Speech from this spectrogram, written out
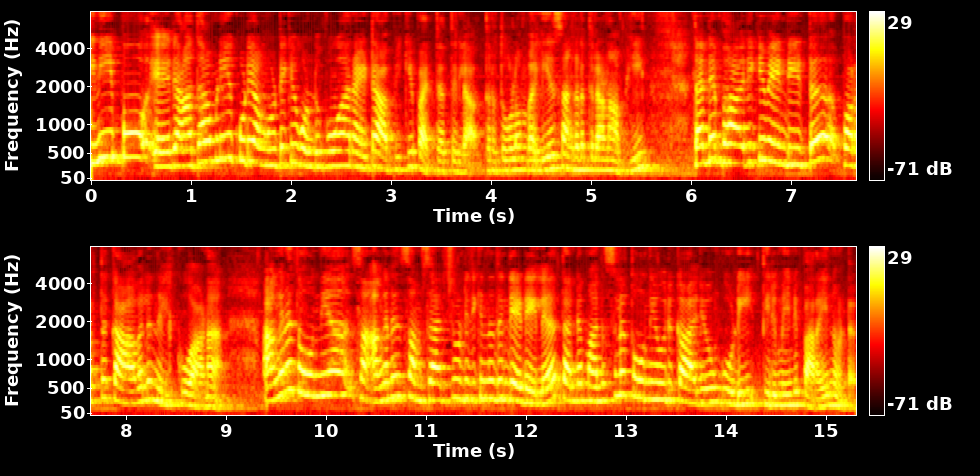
ഇനിയിപ്പോ രാധാമണിയെ കൂടി അങ്ങോട്ടേക്ക് കൊണ്ടുപോകാനായിട്ട് അഭിക്ക് പറ്റത്തില്ല. അത്രത്തോളം വലിയ സങ്കടത്തിലാണ് അഭി. തന്റെ ഭാര്യയ്ക്ക് വേണ്ടിയിട്ട് പുറത്ത് കാവൽ നിൽക്കുവാണ്. അങ്ങനെ തോന്നിയ അങ്ങനെ സംസാരിച്ചുകൊണ്ടിരിക്കുന്നതിന്റെ ഇടയിൽ തന്റെ മനസ്സിൽ തോന്നിയ ഒരു കാര്യവും കൂടി തിരുമേനി പറയുന്നുണ്ട്.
